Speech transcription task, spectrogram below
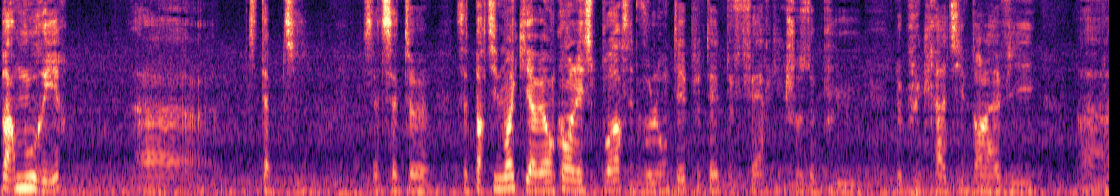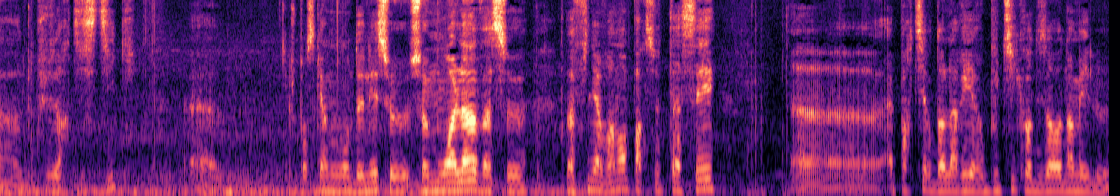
par mourir euh, petit à petit? euh, cette partie de moi qui avait encore l'espoir, cette volonté peut-être de faire quelque chose de plus, créatif dans la vie, euh, de plus artistique. Pense qu'à un moment donné, ce, ce moi-là va, se, va finir vraiment par se tasser, euh, à partir dans l'arrière-boutique en disant non mais le,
